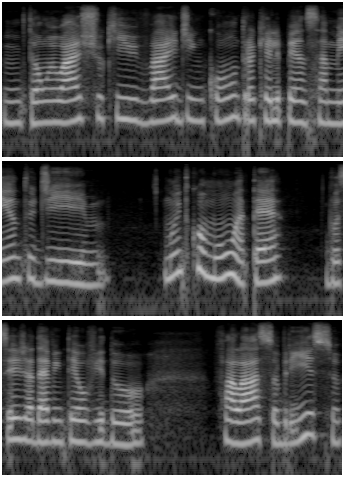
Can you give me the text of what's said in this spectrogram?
Então eu acho que vai de encontro aquele pensamento de muito comum até, vocês já devem ter ouvido falar sobre isso,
